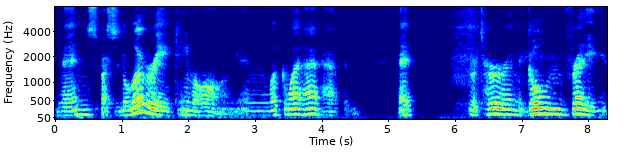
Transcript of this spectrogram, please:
And then Special Delivery came along, and look what had happened. It return Golden Freddy.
